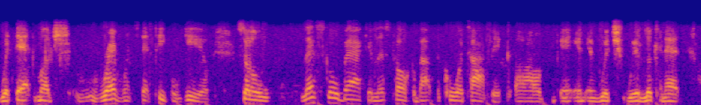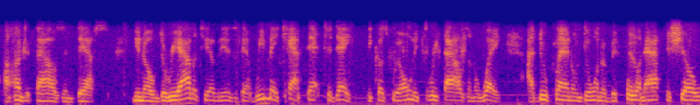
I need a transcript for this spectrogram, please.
with that much reverence that people give. So let's go back and let's talk about the core topic uh, in, in which we're looking at 100,000 deaths. You know, the reality of it is that we may cap that today because we're only 3,000 away. I do plan on doing a before and after show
